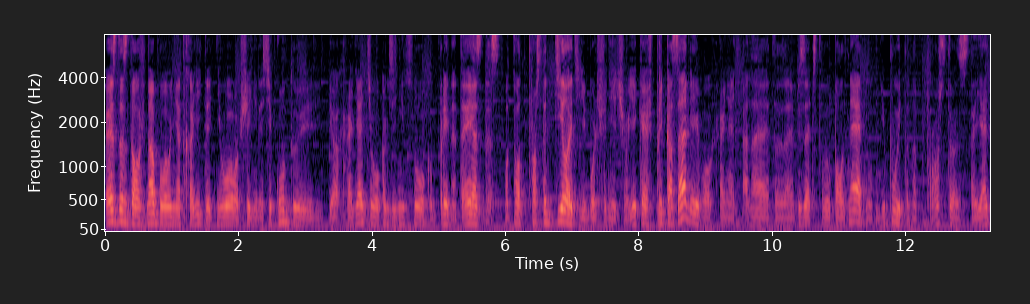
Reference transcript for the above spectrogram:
Эсдес должна была не отходить от него вообще ни на секунду и, и охранять его как зеницу оком. Блин, это Эсдес. Вот, вот просто делать ей больше нечего. Ей, конечно, приказали его охранять, она это обязательство выполняет, но не будет она просто стоять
